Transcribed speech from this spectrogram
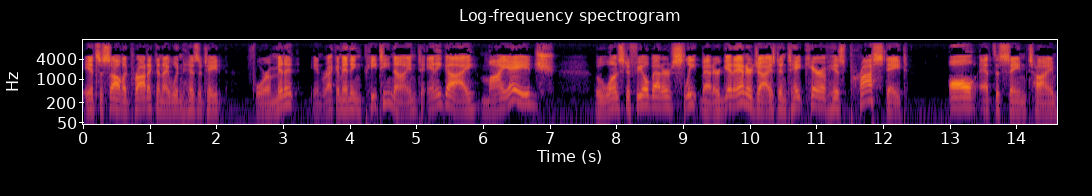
It's a solid product, and I wouldn't hesitate for a minute in recommending PT9 to any guy my age who wants to feel better, sleep better, get energized, and take care of his prostate all at the same time.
